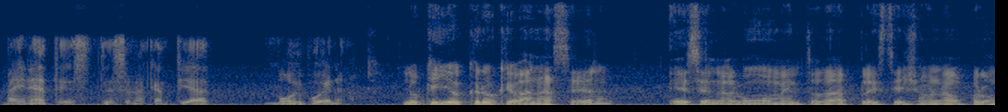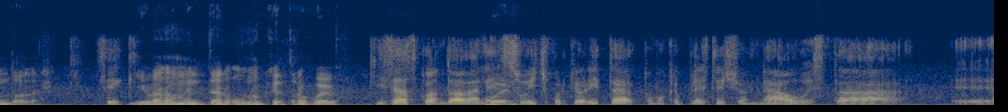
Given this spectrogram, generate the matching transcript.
Imagínate, es, es una cantidad muy buena. Lo que yo creo que van a hacer es en algún momento dar PlayStation Now por un dólar. Sí, Y van a aumentar uno que otro juego. quizás cuando hagan el. Switch, porque ahorita como que PlayStation Now está... eh,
